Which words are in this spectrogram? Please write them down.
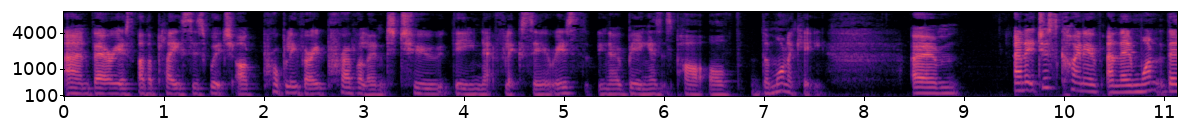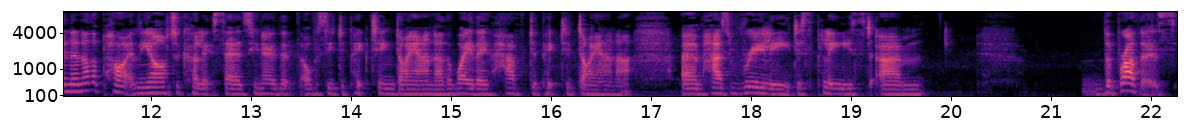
and various other places which are probably very prevalent to the Netflix series, you know, being as it's part of the monarchy. Um, and it just kind of and then one then another part in the article it says you know that obviously depicting diana the way they have depicted diana um, has really displeased um, the brothers.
